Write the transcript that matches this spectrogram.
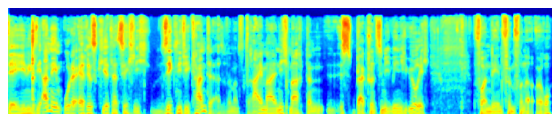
derjenige sie annehmen oder er riskiert tatsächlich signifikante. Also wenn man es dreimal nicht macht, dann ist, bleibt schon ziemlich wenig übrig von den 500 Euro.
